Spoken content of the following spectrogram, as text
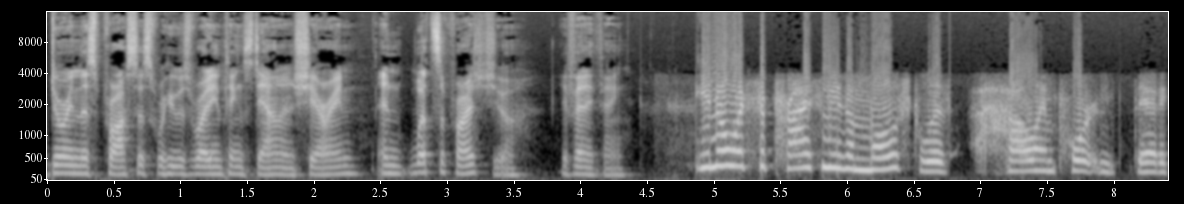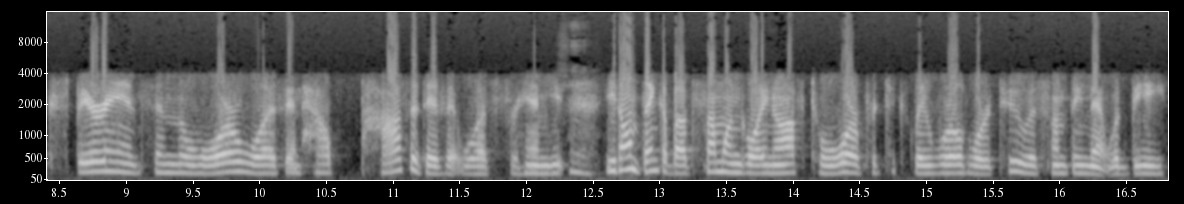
during this process where he was writing things down and sharing? And what surprised you, if anything? You know what surprised me the most was how important that experience in the war was and how positive it was for him. You mm. you don't think about someone going off to war, particularly World War II, as something that would be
